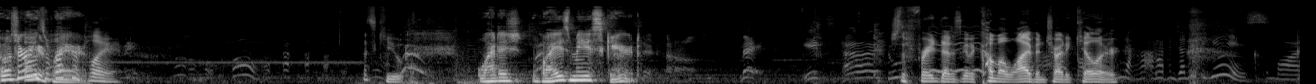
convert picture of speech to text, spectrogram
Oh, it's a Oh, it's a player. record player. That's cute. Why does why is Maya scared? May, it's time to She's afraid that it's gonna come alive and try to kill her. I haven't done it for years. Come on,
